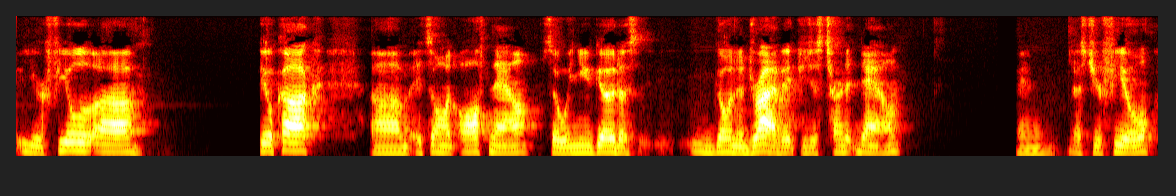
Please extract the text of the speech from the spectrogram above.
your fuel uh, fuel cock. Um, it's on off now, so when you go to go in to drive it, you just turn it down, and that's your fuel.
